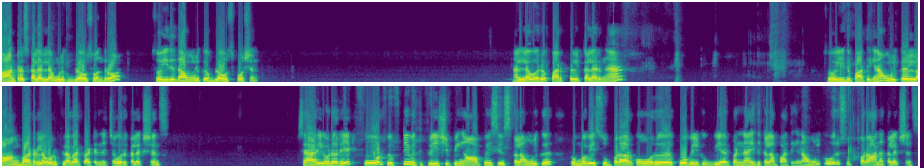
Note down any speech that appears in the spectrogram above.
கான்ட்ராஸ்ட் கலரில் உங்களுக்கு பிளவுஸ் வந்துடும் ஸோ இதுதான் உங்களுக்கு பிளவுஸ் போர்ஷன் நல்ல ஒரு பர்பிள் கலருங்க ஸோ இது பார்த்தீங்கன்னா உங்களுக்கு லாங் பார்டரில் ஒரு ஃப்ளவர் பேட்டர்ன் வச்ச ஒரு கலெக்ஷன்ஸ் சாரியோட rate four fifty with free shipping office யூஸ்க்கெல்லாம் உங்களுக்கு ரொம்பவே சூப்பரா இருக்கும். ஒரு கோவிலுக்கு வியர் பண்ண. இதுக்கெல்லாம் பாத்தீங்கன்னா உங்களுக்கு ஒரு சூப்பரான கலெக்ஷன்ஸ்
